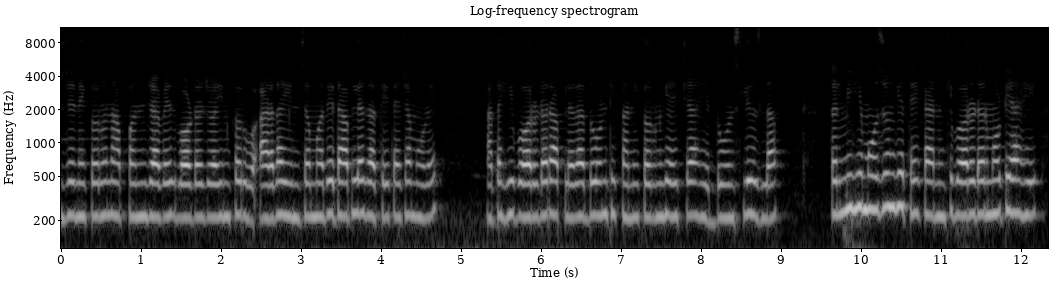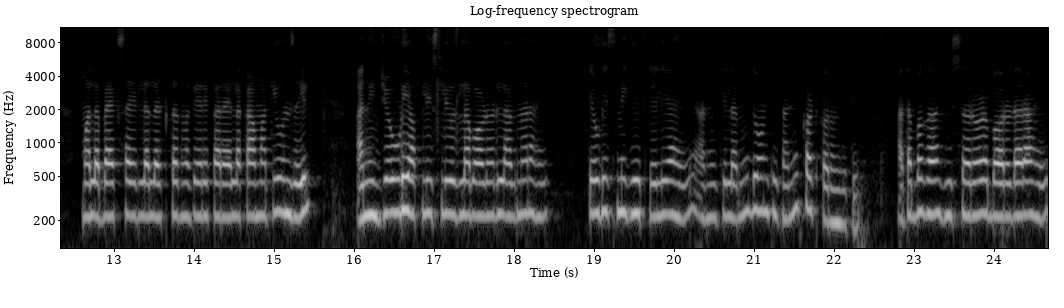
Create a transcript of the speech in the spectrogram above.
जेणेकरून आपण ज्यावेळेस बॉर्डर जॉईन करू अर्धा इंचमध्ये दाबल्या जाते. त्याच्यामुळे आता ही बॉर्डर आपल्याला दोन ठिकाणी करून घ्यायची आहे दोन स्लीव्जला तर मी ही मोजून घेते कारण की बॉर्डर मोठी आहे. मला बॅक साईडला लटकन वगैरे करायला कामात येऊन जाईल. आणि जेवढी आपली स्लीव्जला बॉर्डर लागणार आहे तेवढीच मी घेतलेली आहे आणि तिला मी दोन ठिकाणी कट करून घेते. आता बघा ही सरळ बॉर्डर आहे.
